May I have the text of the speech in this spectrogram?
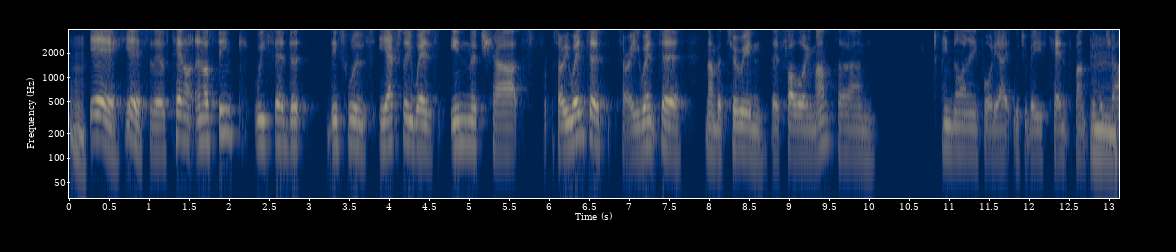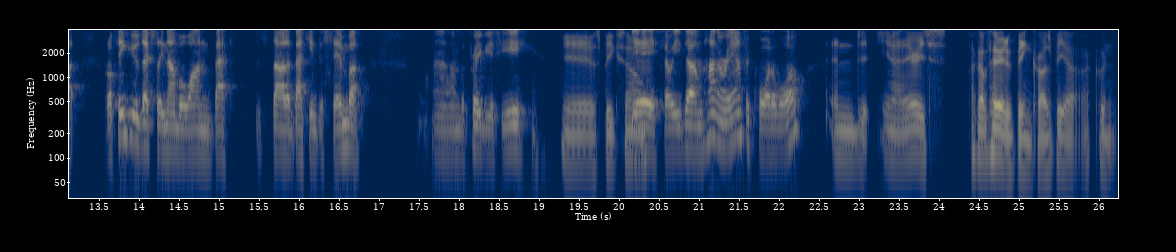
Hmm. yeah, yeah. So there was ten, on, and I think we said that this was he actually was in the charts. f so he went to sorry, he went to number two in the following month, um, in 1948, which would be his tenth month in Hmm. the chart. But I think he was actually number one back. Started back in December, um, the previous year. Yeah, it was big song. Yeah, so he's um hung around for quite a while. And, you know, there is, like, I've heard of Bing Crosby. I, I couldn't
